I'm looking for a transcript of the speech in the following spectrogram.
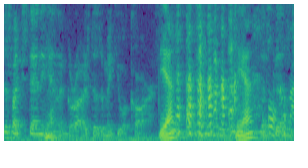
just like standing yeah. in a garage doesn't make you a car. Yeah. yeah. Oh, come on.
